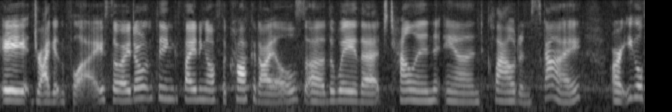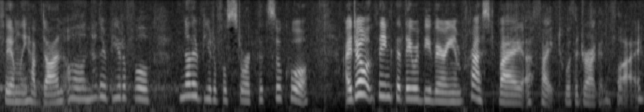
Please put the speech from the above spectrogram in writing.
a dragonfly. So I don't think fighting off the crocodiles uh, the way that Talon and Cloud and Sky, our eagle family, have done. Oh, another beautiful, another beautiful stork. That's so cool. I don't think that they would be very impressed by a fight with a dragonfly.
